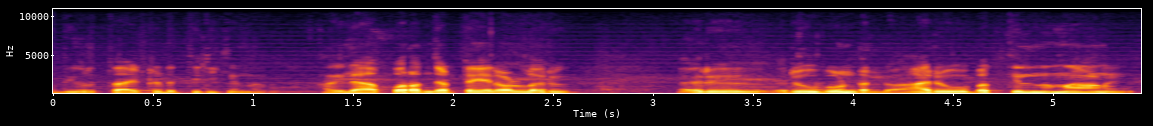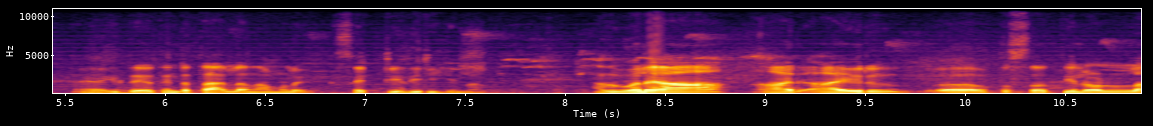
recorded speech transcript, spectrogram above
ഇതിവൃത്തായിട്ട് എടുത്തിരിക്കുന്നത്. അതിൽ ആ പുറംചട്ടയിലുള്ളൊരു ഒരു രൂപമുണ്ടല്ലോ. ആ രൂപത്തിൽ നിന്നാണ് ഇദ്ദേഹത്തിന്റെ തല നമ്മൾ സെറ്റ് ചെയ്തിരിക്കുന്നത്. അതുപോലെ ആ ആ ഒരു പുസ്തകത്തിലുള്ള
